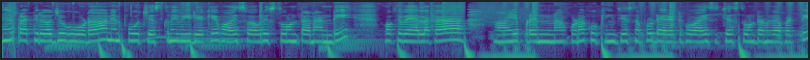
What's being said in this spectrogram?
నేను ప్రతిరోజు కూడా నేను పూజ చేసుకునే వీడియోకే వాయిస్ ఓవర్ ఇస్తూ ఉంటానండి. ఒకవేళగా ఎప్పుడైనా కూడా కుకింగ్ చేసినప్పుడు డైరెక్ట్గా వాయిస్ ఇచ్చేస్తూ ఉంటాను కాబట్టి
